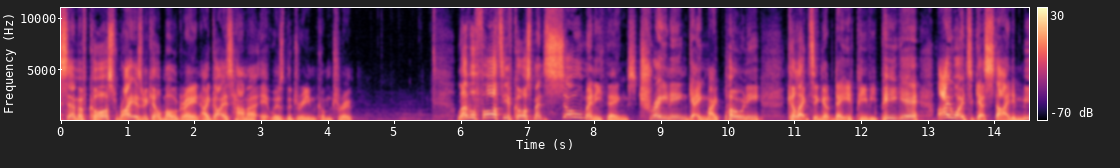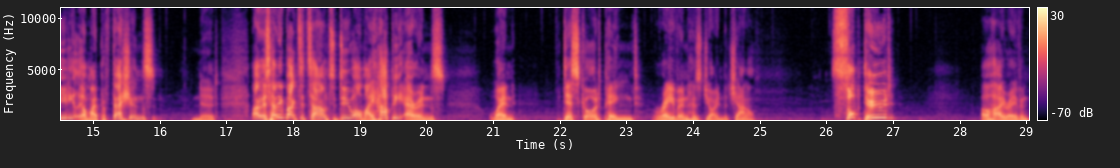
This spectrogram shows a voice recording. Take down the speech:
SM, of course, right as we killed Mograine. I got his hammer. It was the dream come true. Level 40, of course, meant so many things. Training, getting my pony, collecting updated PvP gear. I wanted to get started immediately on my professions. Nerd. I was heading back to town to do all my happy errands when Discord pinged. Raven has joined the channel. Sup, dude? Oh, hi, Raven.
